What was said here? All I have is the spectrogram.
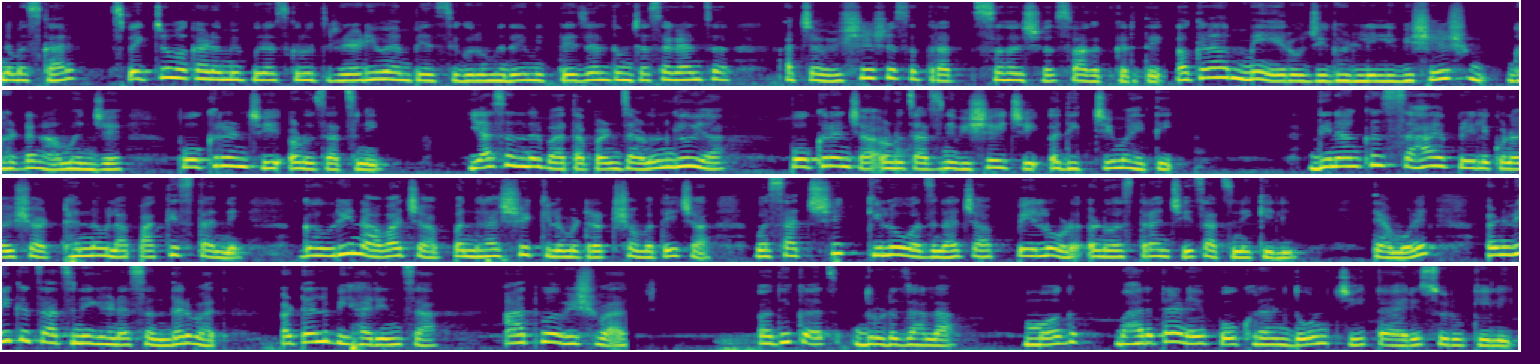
नमस्कार. Spectrum academy पुरस्कृत radio M P S C गुरुमध्ये मी तेजल तुमच्या सगळ्यांचं आजच्या विशेष सत्रात सहर्ष स्वागत करते. अकरा मे रोजी घडलेली विशेष घटना म्हणजे पोखरणची अणुचाचणी. या संदर्भात आपण जाणून घेऊया पोखरणच्या अणुचाचणीविषयीची अधिकची माहिती. दिनांक सहा एप्रिल एकोणावीसशे अठ्ठ्याण्णवला पाकिस्तानने गौरी नावाच्या पंधराशे किलोमीटर क्षमतेच्या व सातशे किलो वजनाच्या पेलोड अणुअस्त्रांची चाचणी केली. त्यामुळे अण्विक चाचणी घेण्यासंदर्भात अटल बिहारींचा आत्मविश्वास अधिकच दृढ झाला. मग भारताने पोखरण दोनची तयारी सुरू केली.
